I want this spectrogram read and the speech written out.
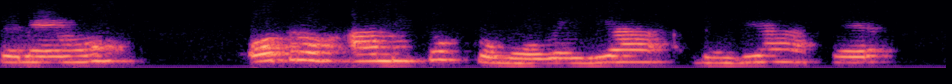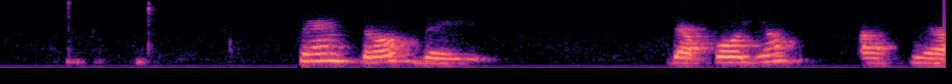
tenemos otros ámbitos como vendría, vendrían a ser centros de, de apoyo hacia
